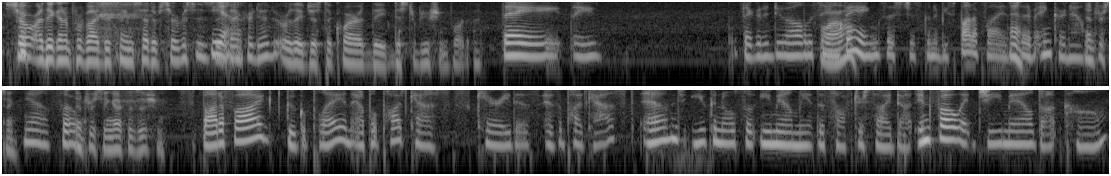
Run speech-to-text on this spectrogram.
So, are they going to provide the same set of services as Anchor did, or they just acquired the distribution part of it? they they they're going to do all the same Wow. things. It's just going to be Spotify instead of Anchor now. Interesting. Yeah, so Interesting acquisition. Spotify, Google Play, and Apple Podcasts carry this as a podcast. And you can also email me at the thesofterside.info at gmail.com.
